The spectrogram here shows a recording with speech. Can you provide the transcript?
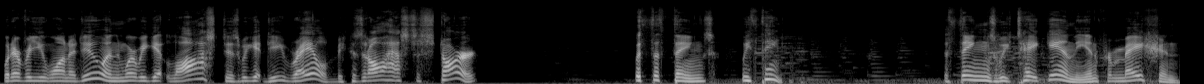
whatever you want to do. And where we get lost is we get derailed because it all has to start with the things we think, the things we take in, the information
